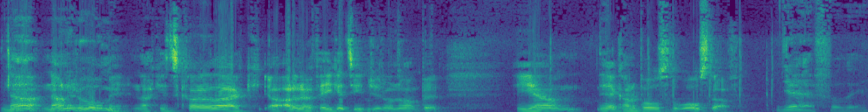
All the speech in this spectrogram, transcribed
No, none at all, man. Like it's kind of like I I don't know if he gets injured or not, but he um yeah kind of balls to the wall stuff. yeah, fully.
